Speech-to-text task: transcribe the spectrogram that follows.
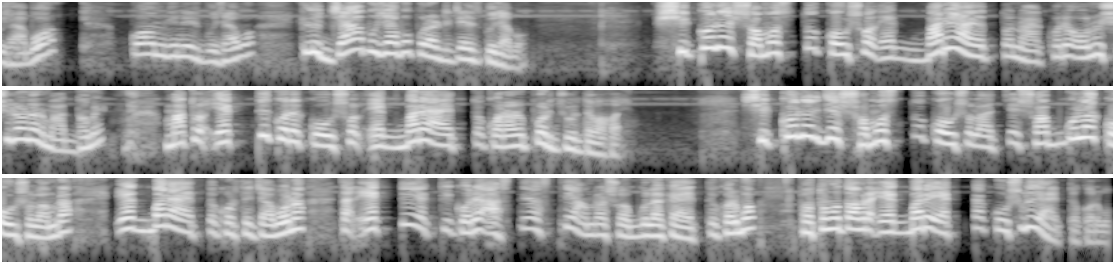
বুঝাবো, কম জিনিস বুঝাবো, কিন্তু যা বুঝাবো পুরো ডিটেলস বুঝাবো। শিক্ষণের সমস্ত কৌশল একবারে আয়ত্ত না করে অনুশীলনের মাধ্যমে মাত্র একটি করে কৌশল একবারে আয়ত্ত করার উপর জোর দেওয়া হয়। শিক্ষণের যে সমস্ত কৌশল আছে, সবগুলো কৌশল আমরা একবারে আয়ত্ত করতে যাব না। তার একটি একটি করে আস্তে আস্তে আমরা সবগুলোকে আয়ত্ত করব। প্রথমত আমরা একবারে একটা কৌশলই আয়ত্ত করব।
